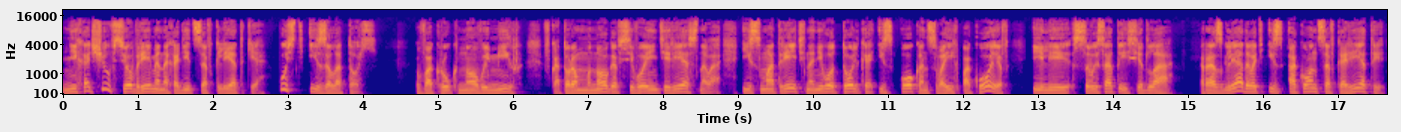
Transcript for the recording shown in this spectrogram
Не хочу все время находиться в клетке, пусть и золотой. Вокруг новый мир, в котором много всего интересного, и смотреть на него только из окон своих покоев или с высоты седла Разглядывать из оконцев кареты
